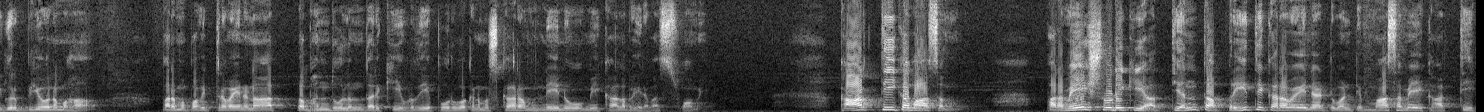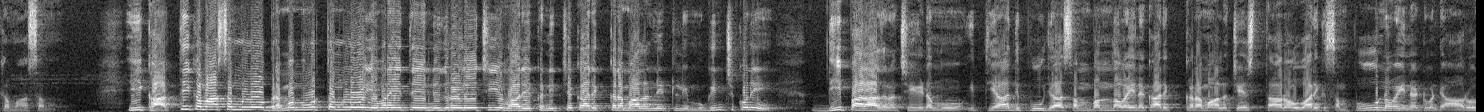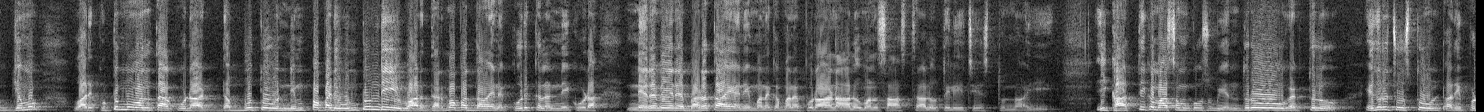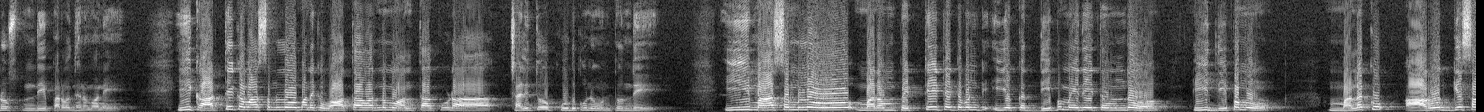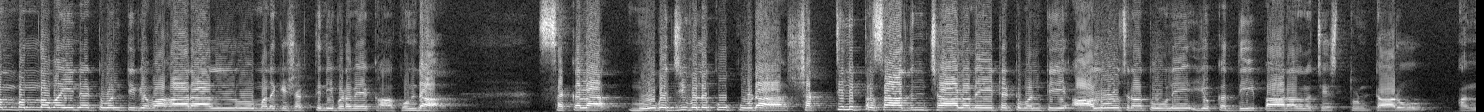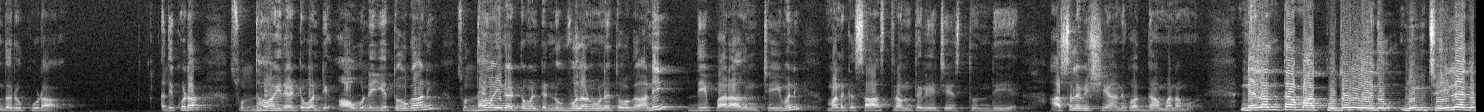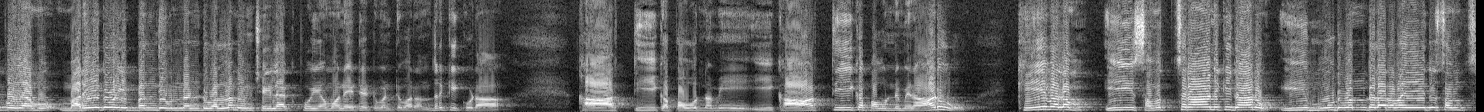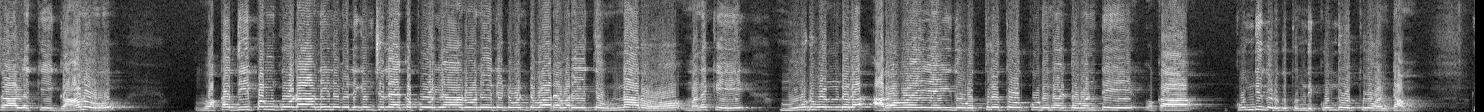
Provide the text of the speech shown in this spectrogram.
గురుభ్యో నమ. పరమ పవిత్రమైన నా ఆత్మబంధువులందరికీ హృదయపూర్వక నమస్కారం. నేను మీ కాలభైరవ స్వామి కార్తీక మాసం పరమేశ్వరుడికి అత్యంత ప్రీతికరమైనటువంటి మాసమే కార్తీక మాసం ఈ కార్తీక మాసంలో బ్రహ్మముహూర్తంలో ఎవరైతే నిద్రలేచి వారి యొక్క నిత్య కార్యక్రమాలన్నింటినీ ముగించుకొని దీపారాధన చేయడము ఇత్యాది పూజ సంబంధమైన కార్యక్రమాలు చేస్తారో వారికి సంపూర్ణమైనటువంటి ఆరోగ్యము వారి కుటుంబం అంతా కూడా డబ్బుతో నింపబడి ఉంటుంది వారి ధర్మబద్ధమైన కోరికలన్నీ కూడా నెరవేరబడతాయని మనకు మన పురాణాలు మన శాస్త్రాలు తెలియచేస్తున్నాయి. ఈ కార్తీక మాసం కోసం ఎందరో వ్యక్తులు ఎదురు చూస్తూ ఉంటారు ఇప్పుడు వస్తుంది పర్వదినమని. ఈ కార్తీక మాసంలో మనకి వాతావరణం అంతా కూడా చలితో కూడుకుని ఉంటుంది. ఈ మాసంలో మనం పెట్టేటటువంటి ఈ యొక్క దీపం ఏదైతే ఉందో ఈ దీపము మనకు ఆరోగ్య సంబంధమైనటువంటి వ్యవహారాల్లో మనకి శక్తిని ఇవ్వడమే కాకుండా సకల మూగజీవులకు కూడా శక్తిని ప్రసాదించాలనేటటువంటి ఆలోచనతోనే ఈ యొక్క దీపారాధన చేస్తుంటారు అందరూ కూడా. అది కూడా శుద్ధమైనటువంటి ఆవు నెయ్యితో కానీ శుద్ధమైనటువంటి నువ్వుల నూనెతో కానీ దీపారాధన చేయమని మనకు శాస్త్రం తెలియచేస్తుంది. అసలు విషయానికి వద్దాం మనము. నెలంతా మాకు కుదరలేదు మేము చేయలేకపోయాము మరేదో ఇబ్బంది ఉన్నందువల్ల మేము చేయలేకపోయాము అనేటటువంటి వారందరికీ కూడా కార్తీక పౌర్ణమి. ఈ కార్తీక పౌర్ణమి నాడు కేవలం ఈ సంవత్సరానికి గాను ఈ మూడు వందల అరవై ఐదు సంవత్సరాలకి గాను ఒక దీపం కూడా నేను వెలిగించలేకపోయాను అనేటటువంటి వారు ఎవరైతే ఉన్నారో మనకి మూడు వందల అరవై ఐదు ఒత్తులతో కూడినటువంటి ఒక కుంది దొరుకుతుంది. కుంది ఒత్తులు అంటాం.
